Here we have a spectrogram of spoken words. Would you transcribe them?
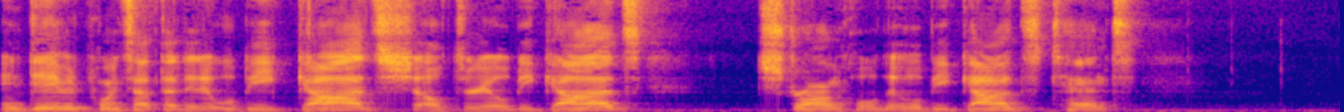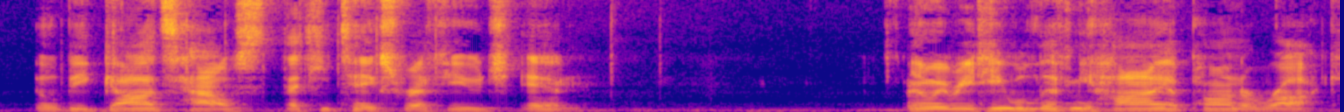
And David points out that it will be God's shelter, it will be God's stronghold, it will be God's tent, it will be God's house that he takes refuge in. And we read, He will lift me high upon a rock.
